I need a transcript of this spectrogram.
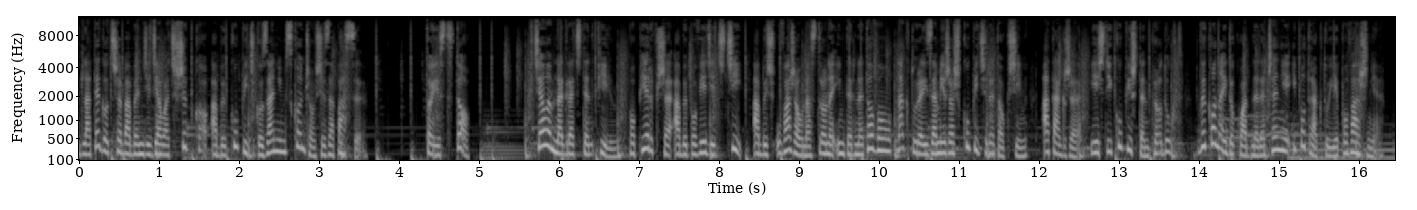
Dlatego trzeba będzie działać szybko, aby kupić go zanim skończą się zapasy. To jest to. Chciałem nagrać ten film, po pierwsze, aby powiedzieć Ci, abyś uważał na stronę internetową, na której zamierzasz kupić Retoxin, a także, jeśli kupisz ten produkt, wykonaj dokładne leczenie i potraktuj je poważnie.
